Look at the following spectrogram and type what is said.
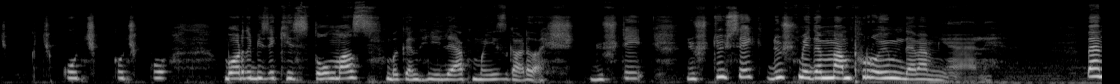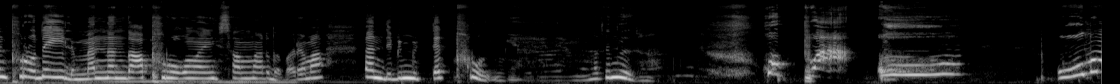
çık çık çık çık Bu arada bize kesit olmaz. Bakın hile yapmayız kardeş. Düştü, düştüysek düşmedim ben proyum demem yani. Ben pro değilim. Benden daha pro olan insanlar da var ama ben de bir müddet proyum yani. Anladınız mı? Hoppa! Oo! Oğlum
